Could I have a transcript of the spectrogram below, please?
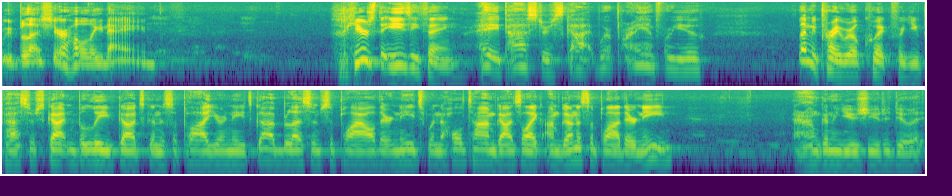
we bless your holy name. Here's the easy thing. Hey, Pastor Scott, we're praying for you. Let me pray real quick for you, Pastor Scott, and believe God's going to supply your needs. God bless them, supply all their needs. When the whole time God's like, I'm going to supply their need and I'm going to use you to do it.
